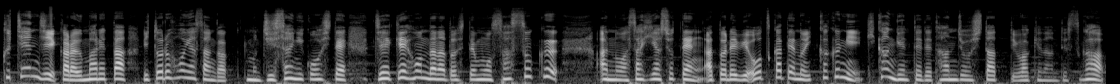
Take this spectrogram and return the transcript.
クチェンジから生まれたリトル本屋さんがもう実際にこうして JK 本棚としてもう早速あの朝日屋書店アトレビ大塚店の一角に期間限定で誕生したっていうわけなんですが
